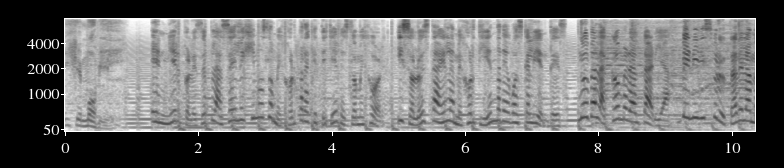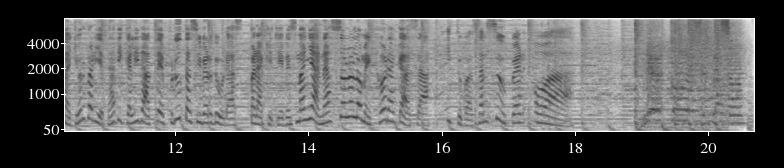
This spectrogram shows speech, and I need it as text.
Elige móvil. En miércoles de plaza elegimos lo mejor para que te lleves lo mejor. Y solo está en la mejor tienda de Aguascalientes. Nueva La Comer Altaria. Ven y disfruta de la mayor variedad y calidad de frutas y verduras. Para que lleves mañana solo lo mejor a casa. Y tú vas al súper o a... Miércoles de plaza.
